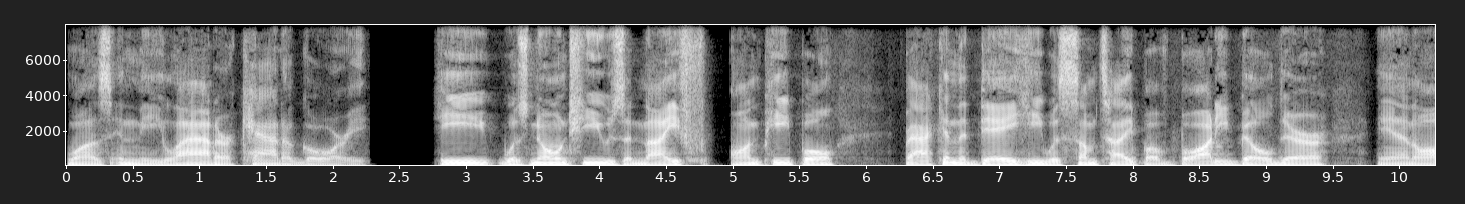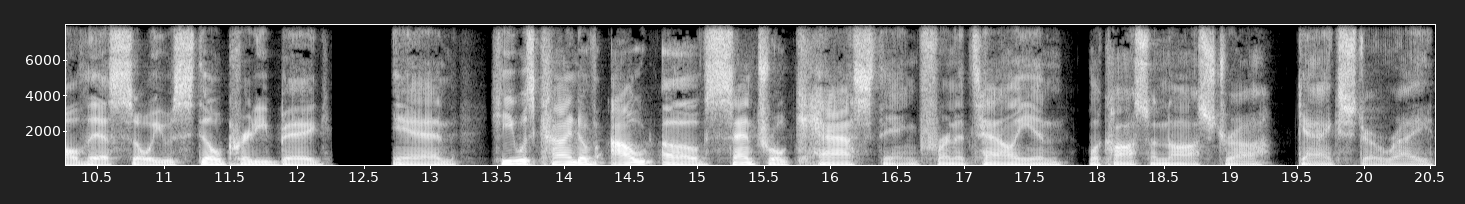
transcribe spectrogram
was in the latter category. He was known to use a knife on people back in the day, he was some type of bodybuilder and all this. So he was still pretty big. And he was kind of out of central casting for an Italian La Cosa Nostra gangster, right?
